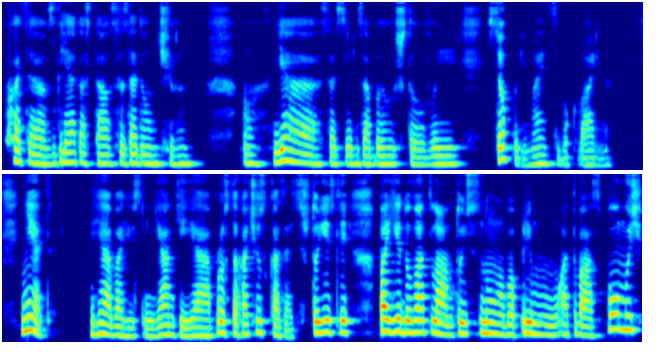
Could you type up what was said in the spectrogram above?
хотя взгляд остался задумчивым. Я совсем забыл, что вы все понимаете буквально. Нет, я боюсь не Янки, я просто хочу сказать, что если поеду в Атланту и снова приму от вас помощь,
